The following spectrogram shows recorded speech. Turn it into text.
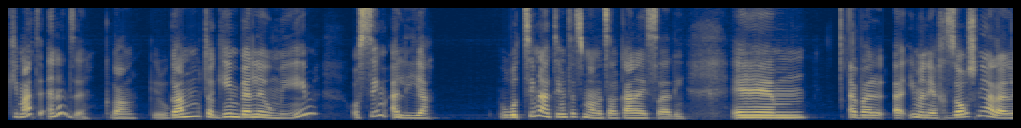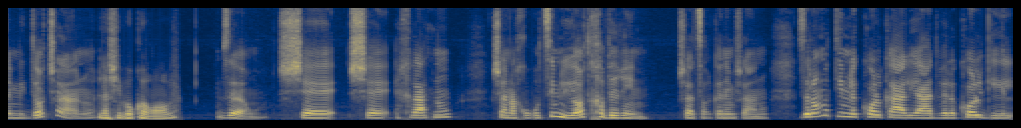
כמעט אין את זה כבר. כאילו, גם מותגים בינלאומיים עושים עלייה. רוצים להתאים את עצמם לצרכן הישראלי. אמ, אבל אה, אם אני אחזור שנייה ללמידות שלנו, לשיווק קרוב. זהו, ש, שהחלטנו שאנחנו רוצים להיות חברים של הצרכנים שלנו. זה לא מתאים לכל קהל יעד ולכל גיל,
